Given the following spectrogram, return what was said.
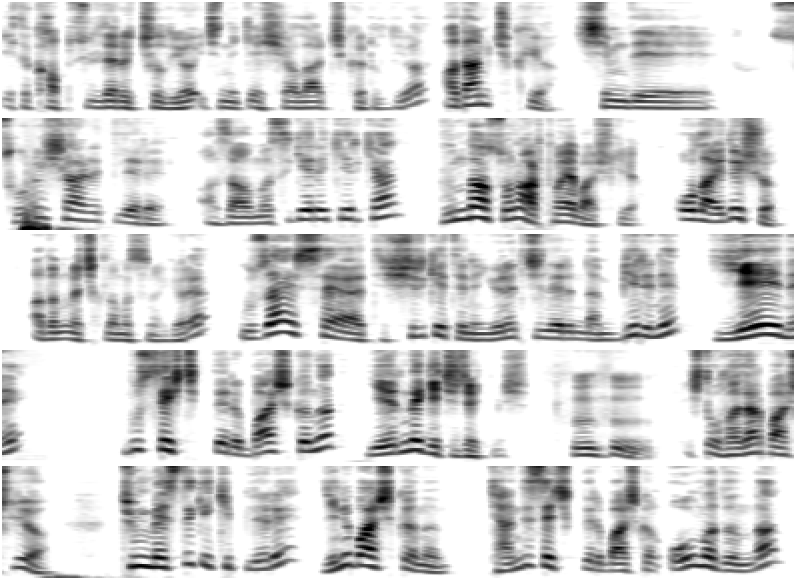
işte kapsüller açılıyor, içindeki eşyalar çıkarılıyor. Adam çıkıyor. Şimdi soru işaretleri azalması gerekirken bundan sonra artmaya başlıyor. Olay da şu. Adamın açıklamasına göre uzay seyahati şirketinin yöneticilerinden birinin yeğeni bu seçtikleri başkanın yerine geçecekmiş. Hı hı. İşte olaylar başlıyor. Tüm meslek ekipleri yeni başkanın kendi seçtikleri başkan olmadığından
